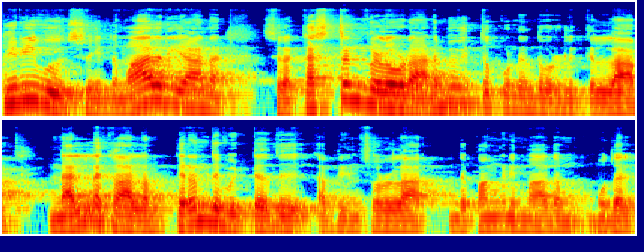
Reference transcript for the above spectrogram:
பிரிவு. ஸோ இந்த மாதிரியான சில கஷ்டங்களோடு அனுபவித்து கொண்டிருந்தவர்களுக்கெல்லாம் நல்ல காலம் பிறந்து விட்டது அப்படின்னு சொல்லலாம் இந்த பங்குனி மாதம் முதல்.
